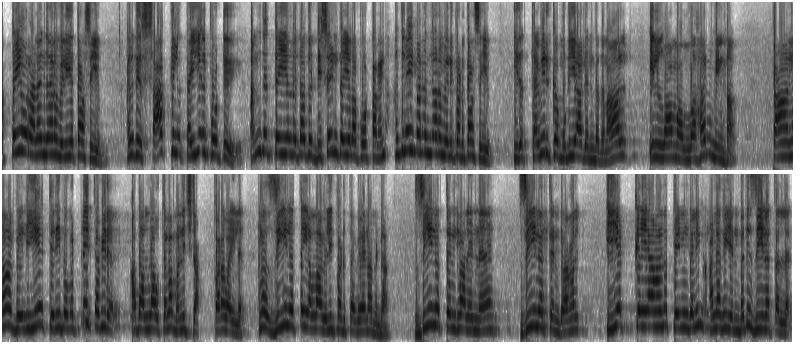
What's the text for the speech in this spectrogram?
அப்பயும் ஒரு அலங்காரம் வெளியத்தான் செய்யும். அல்லது சாக்கில் தையல் போட்டு அந்த தையல் ஏதாவது டிசைன் தையலை போட்டாங்கன்னா அதுலேயும் அலங்காரம் வெளிப்படத்தான் செய்யும். இதை தவிர்க்க முடியாது என்பதனால் இல்லாம அல்லஹர் மின்ஹா. தானா வெளியே தெரிபவற்றை தவிர அது அல்லாஹ் தலா மன்னிச்சிட்டான். பரவாயில்ல. ஆனா ஜீனத்தை அல்லாஹ் வெளிப்படுத்த வேணாம் என்றான். ஜீனத் என்றால் என்ன? ஜீனத் என்றால் இயற்கையான பெண்களின் அழகு என்பது ஜீனத் அல்ல.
